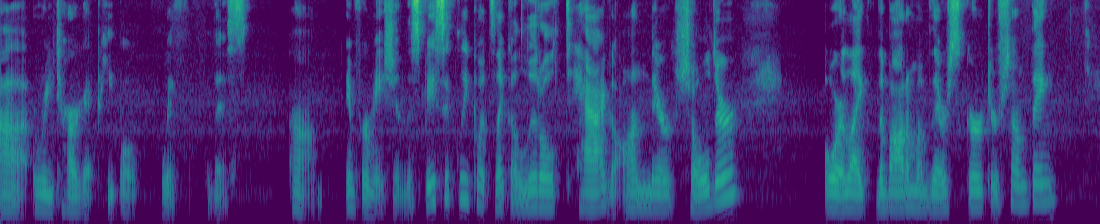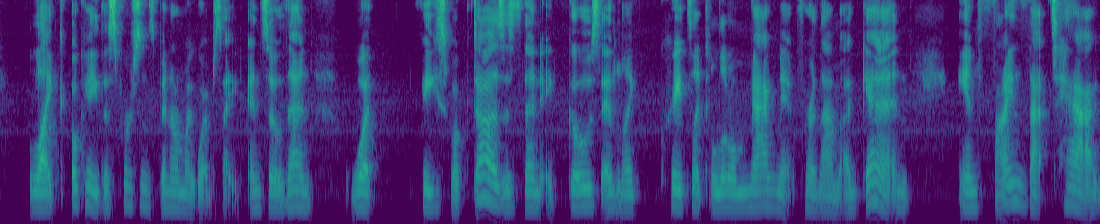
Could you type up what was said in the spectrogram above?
uh, retarget people with this um, information. This basically puts like a little tag on their shoulder or like the bottom of their skirt or something. Like, okay, this person's been on my website. And so then what Facebook does is then it goes and like creates like a little magnet for them again and finds that tag,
